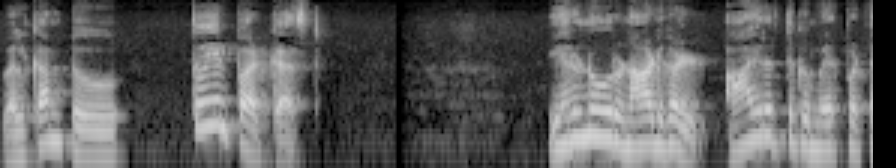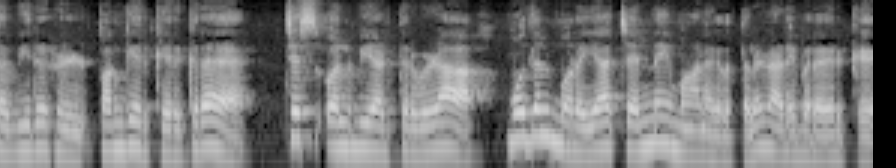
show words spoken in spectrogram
welcome to Thuyil podcast இருநூறு நாடுகள் ஆயிரத்துக்கு மேற்பட்ட வீரர்கள் பங்கேற்க இருக்கிற செஸ் ஒலிம்பியாட் திருவிழா முதல் முறையாக சென்னை மாநகரத்தில் நடைபெற இருக்கு.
